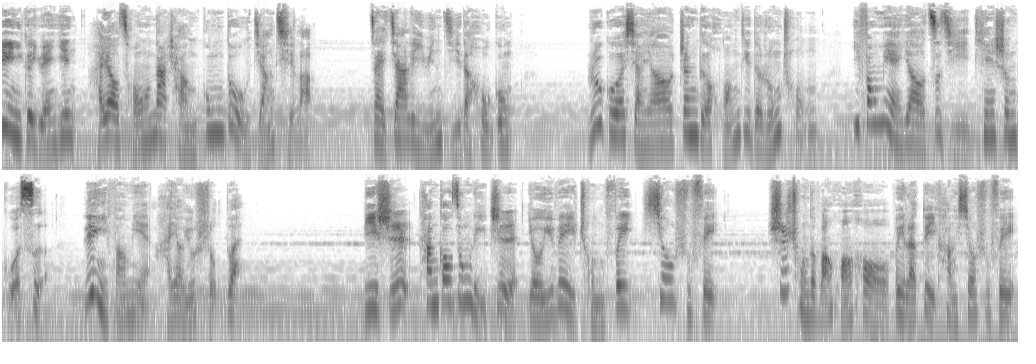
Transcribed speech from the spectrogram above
另一个原因还要从那场宫斗讲起了，在佳丽云集的后宫，如果想要争得皇帝的荣宠，一方面要自己天生国色，另一方面还要有手段。彼时，唐高宗李治有一位宠妃萧淑妃，失宠的王皇后为了对抗萧淑妃，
